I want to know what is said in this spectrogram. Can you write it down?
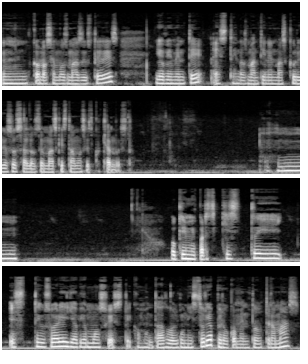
mm, conocemos más de ustedes y obviamente este nos mantienen más curiosos a los demás que estamos escuchando esto. Ok, me parece que este este usuario ya habíamos este comentado alguna historia, pero comentó otra más.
